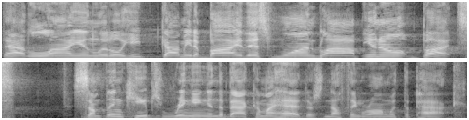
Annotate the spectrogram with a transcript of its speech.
That lying little, he got me to buy this one, blah, you know, but something keeps ringing in the back of my head. There's nothing wrong with the pack.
